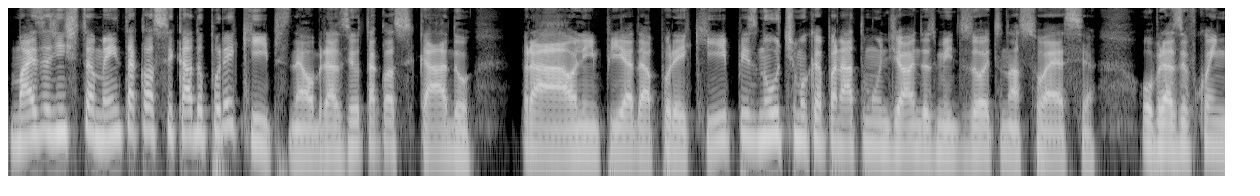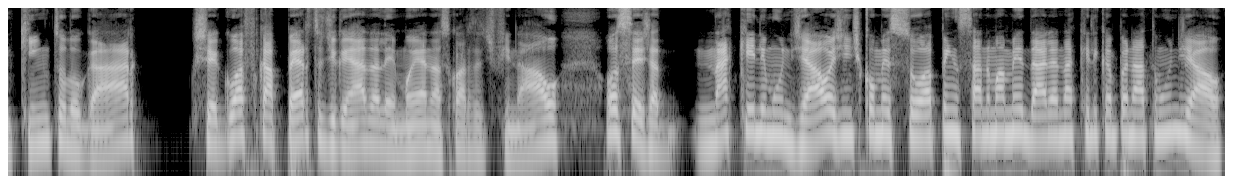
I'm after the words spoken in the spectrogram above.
Mas a gente também está classificado por equipes, né? O Brasil está classificado para a Olimpíada por equipes. No último Campeonato Mundial em 2018 na Suécia, o Brasil ficou em quinto lugar, chegou a ficar perto de ganhar da Alemanha nas quartas de final. Ou seja, naquele Mundial a gente começou a pensar numa medalha naquele Campeonato Mundial.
